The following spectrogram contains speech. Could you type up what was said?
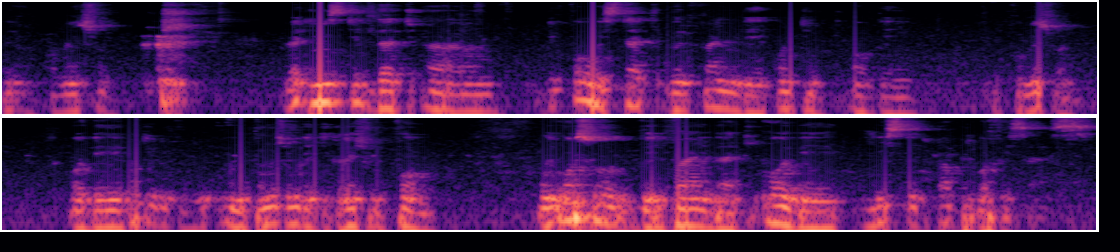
the information? Let me state that um, before we start verifying the content of the information or the content of the information in the declaration form, we also verify that all the listed public officers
